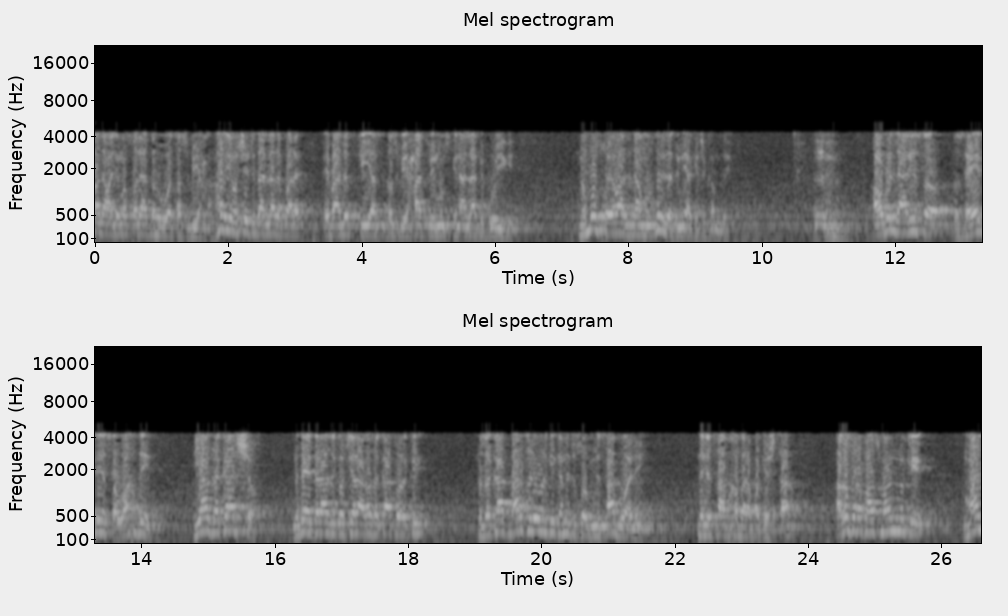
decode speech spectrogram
قد علم صلاته وتسبيح هر یو شی چې د الله لپاره عبادت کی یا تسبیحات وي موږ کنه الله به پويږي نو موږ خو یوازې د موږ د دنیا کې کم دی او بل داغه سو زید سو وخت دی یا زکات شو نو د اعتراض کو چې هغه زکات ورکي زکات بار کړي ورکي کنه چې څوک نصاب والي د نصاب خبره پکښتا هغه سره پاسمانو کې مال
